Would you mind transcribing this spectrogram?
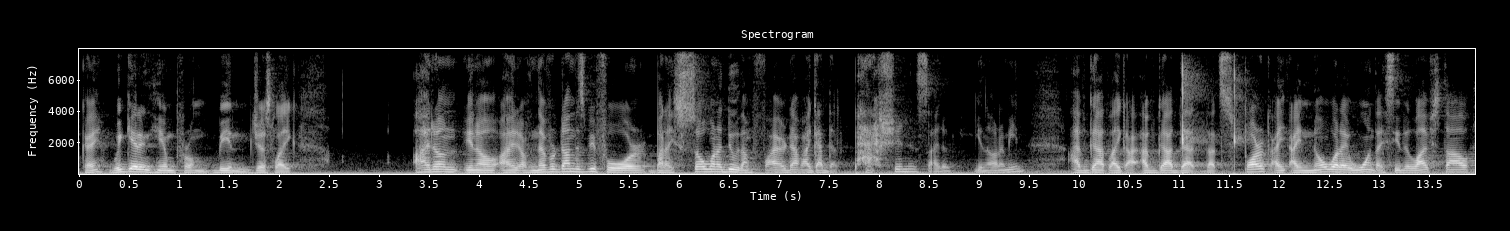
okay? We're getting him from being just like, I don't, you know, I, have never done this before, but I so want to do it. I'm fired up. I got that passion inside of me. You know what I mean? I've got like I've got that that spark. I, I know what I want. I see the lifestyle.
